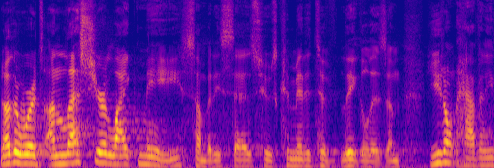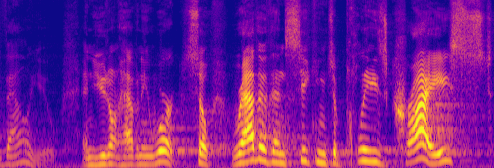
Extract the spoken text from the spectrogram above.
In other words, unless you're like me, somebody says, who's committed to legalism, you don't have any value and you don't have any work. So rather than seeking to please Christ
